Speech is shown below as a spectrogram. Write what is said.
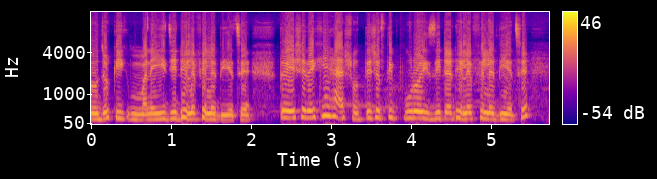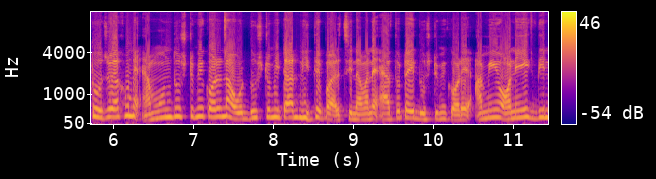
তোজো কি মানে ইজি ঢেলে ফেলে দিয়েছে। তো এসে দেখি হ্যাঁ সত্যি সত্যি পুরো ইজিটা ঢেলে ফেলে দিয়েছে। তোজো এখন এমন দুষ্টুমি করে না, ওর দুষ্টুমিটা আর নিতে পারছি না মানে এতটাই দুষ্টুমি করে। আমি অনেক দিন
